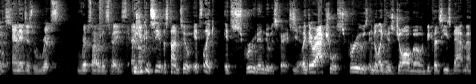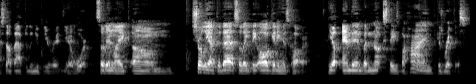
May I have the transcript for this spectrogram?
wheels. and it just rips rips out of his face. Because you uh, can see at this time too, it's like it's screwed into his face. Yeah. Like there are actual screws into like Mhm. his jawbone because he's that messed up after the nuclear you know, Yeah. war. so then like um shortly after that, so like they all get in his car. Yep. And then but Nux stays behind Because Rictus.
